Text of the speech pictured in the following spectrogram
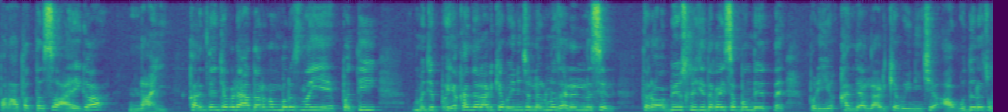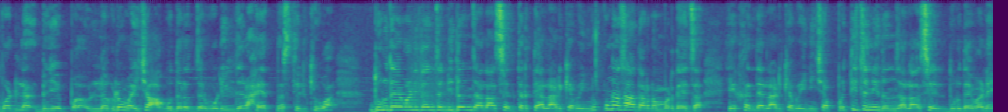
पण आता तसं आहे का? नाही. कारण त्यांच्याकडे आधार नंबरच नाही आहे पती म्हणजे प- एखाद्या लाडक्या बहिणीचं लग्न झालेलं नसेल तर ऑब्विसली तिथं काही संबंध येत नाही. पण एखाद्या लाडक्या बहिणीचे अगोदरच वडला म्हणजे प लग्न व्हायच्या अगोदरच जर वडील जर हयात नसतील किंवा दुर्दैवाने त्यांचं निधन झालं असेल तर त्या लाडक्या बहिणीनं कुणाचा आधार नंबर द्यायचा? एखाद्या लाडक्या बहिणीच्या पतीचं निधन झालं असेल दुर्दैवाने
